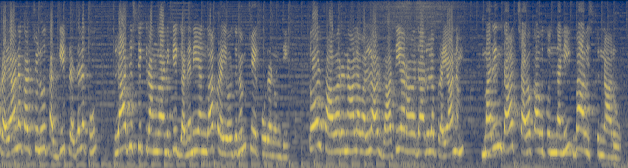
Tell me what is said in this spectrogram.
ప్రయాణ ఖర్చులు తగ్గి ప్రజలకు లాజిస్టిక్ రంగానికి గణనీయంగా ప్రయోజనం చేకూరనుంది. టోల్ సవరణల వల్ల జాతీయ రహదారుల ప్రయాణం మరింత చవకవుతుందని భావిస్తున్నారు.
